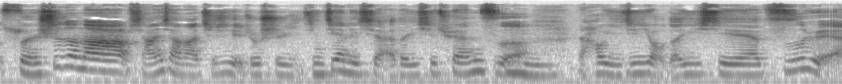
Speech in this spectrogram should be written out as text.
损失的呢，想一想呢，其实也就是已经建立起来的一些圈子，然后以及有的一些资源，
